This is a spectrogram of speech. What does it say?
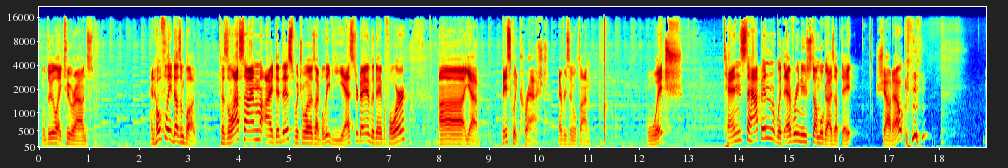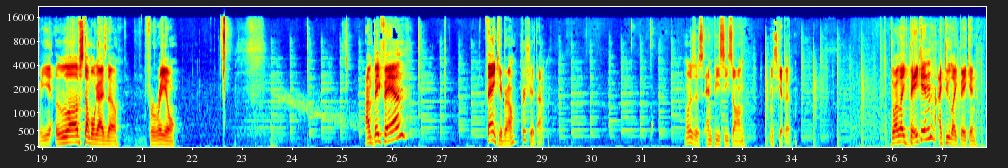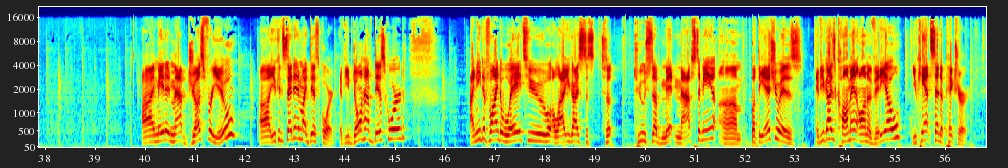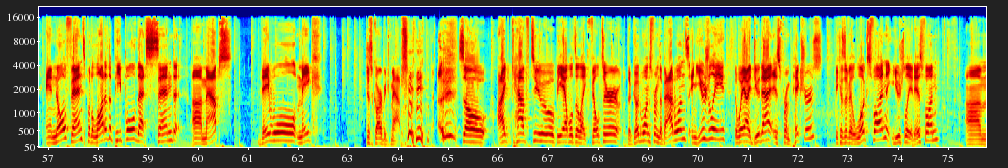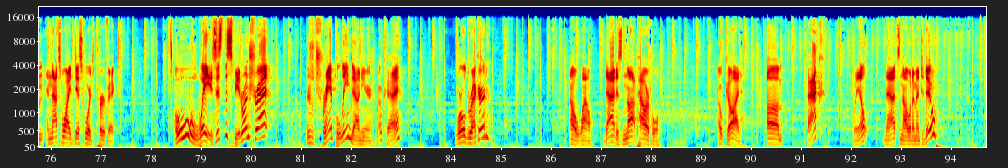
We'll do like two rounds. And hopefully it doesn't bug. Because the last time I did this, which was, I believe, yesterday or the day before, uh, yeah, basically crashed every single time. Which tends to happen with every new Stumble Guys update. Shout out. we love Stumble Guys, though. For real. I'm a big fan. Thank you, bro. Appreciate that. What is this NPC song? Let me skip it. Do I like bacon? I do like bacon. I made a map just for you. Uh, you can send it in my Discord. If you don't have Discord, I need to find a way to allow you guys to, to, to submit maps to me. Um, but the issue is, if you guys comment on a video, you can't send a picture. And no offense, but a lot of the people that send uh, maps, they will make just garbage maps. so I have to be able to like filter the good ones from the bad ones. And usually the way I do that is from pictures because if it looks fun, usually it is fun. Um, and that's why Discord's perfect. Oh, wait, is this the speedrun strat? There's a trampoline down here. Okay. World record? Oh, wow. That is not powerful. Oh, God. Um, back? Well, that's not what I meant to do.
